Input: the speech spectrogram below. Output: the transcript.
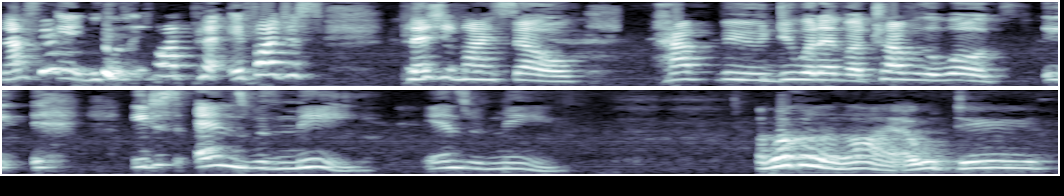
That's it. Because if I ple- if I just pleasure myself, have food, do whatever, travel the world, it it just ends with me. It ends with me. I'm not gonna lie, I would do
